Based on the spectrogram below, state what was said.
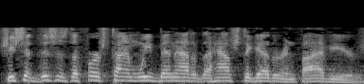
She said, This is the first time we've been out of the house together in five years.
